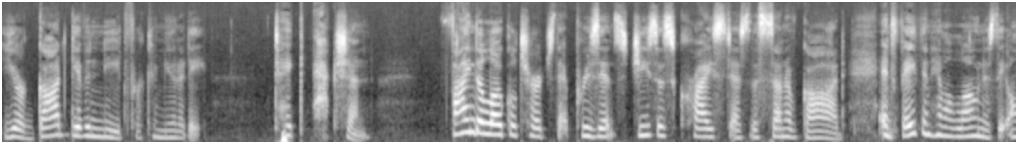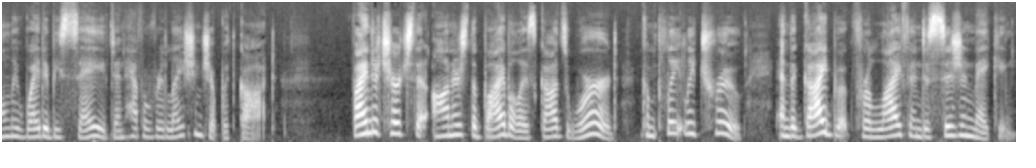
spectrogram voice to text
your God given need for community. Take action. Find a local church that presents Jesus Christ as the Son of God, and faith in Him alone is the only way to be saved and have a relationship with God. Find a church that honors the Bible as God's Word, completely true, and the guidebook for life and decision making.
